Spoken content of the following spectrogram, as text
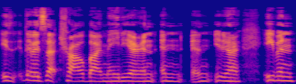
is, there was that trial by media and, and, and, you know, even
